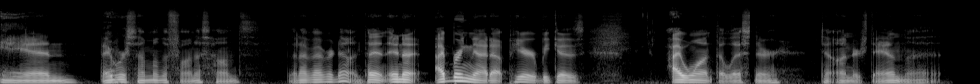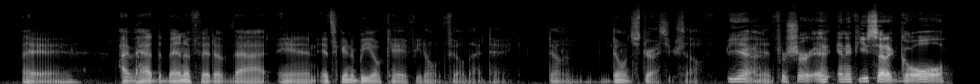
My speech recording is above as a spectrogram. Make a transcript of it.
and they were some of the funnest hunts that I've ever done. And, and I, I bring that up here because I want the listener to understand that I, I've had the benefit of that, and it's going to be okay if you don't fill that tag. Don't don't stress yourself. Yeah, it, for sure. And if you set a goal,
